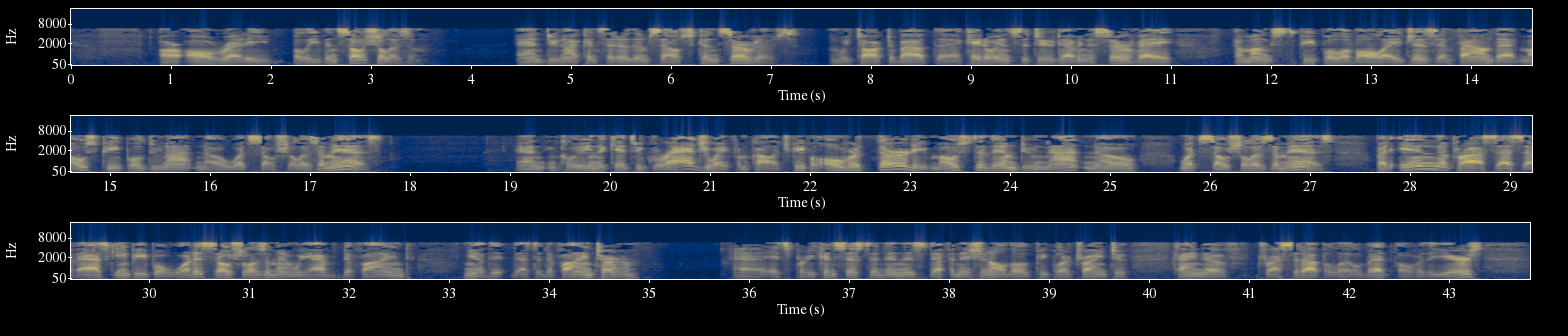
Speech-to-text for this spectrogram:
are already believe in socialism and do not consider themselves conservatives. And we talked about the Cato Institute having a survey amongst people of all ages and found that most people do not know what socialism is. And including the kids who graduate from college, people over 30, most of them do not know what socialism is. But in the process of asking people what is socialism, and we have defined, you know, that's a defined term, uh, it's pretty consistent in this definition, although people are trying to kind of dress it up a little bit over the years,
